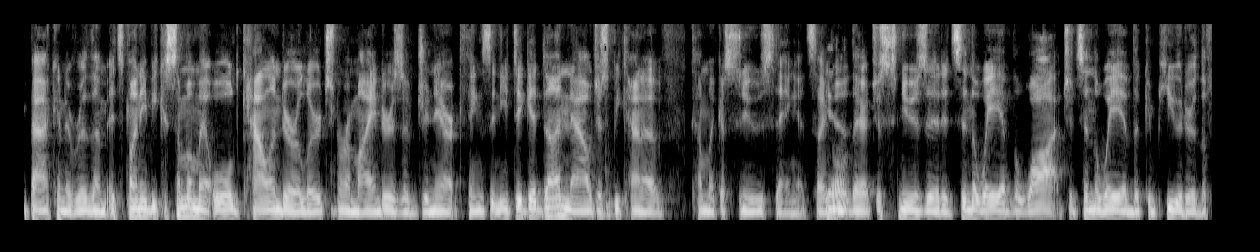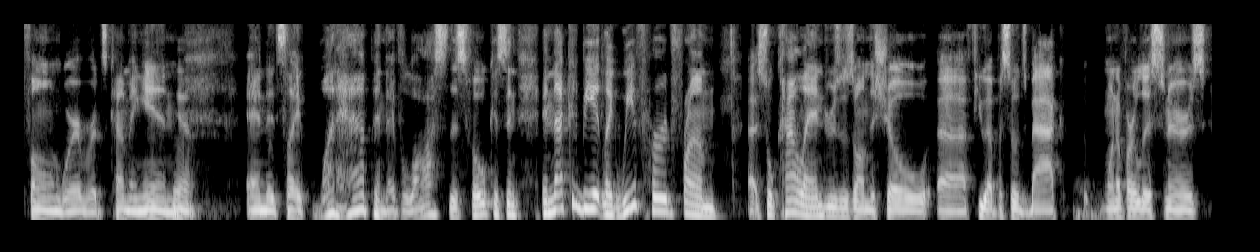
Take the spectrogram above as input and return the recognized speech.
Back in a rhythm. It's funny because some of my old calendar alerts and reminders of generic things that need to get done now just be kind of come like a snooze thing. It's like, Yeah. oh, there, just snooze it. It's in the way of the watch. It's in the way of the computer, the phone, wherever it's coming in. Yeah. And it's like, what happened? I've lost this focus, and and that could be it. Like we've heard from, uh, so Kyle Andrews was on the show uh, a few episodes back. One of our listeners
